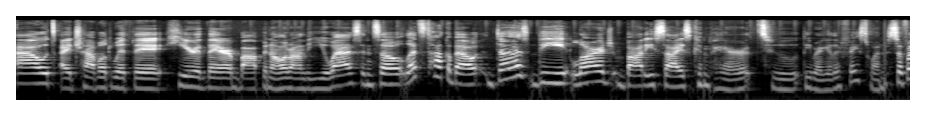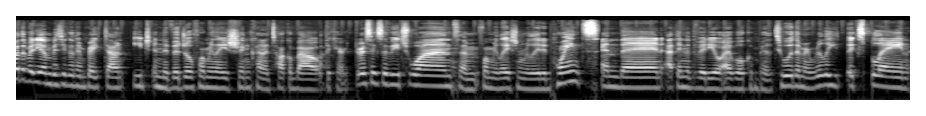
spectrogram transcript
out. I traveled with it here, there, bopping all around the US. And so let's talk about does the large body size compare to the regular face one? So for the video, I'm basically gonna break down each individual formulation, kind of talk about the characteristics of each one, some formulation related points. And then at the end of the video, I will compare the two of them and really explain,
